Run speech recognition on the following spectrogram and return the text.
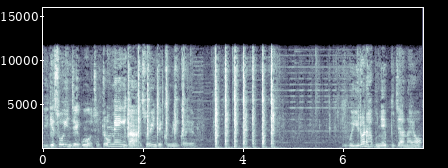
이게 소인재고 저 쪼맹이가 소인재 금일 거예요. 이거 이런 화분 예쁘지 않아요?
